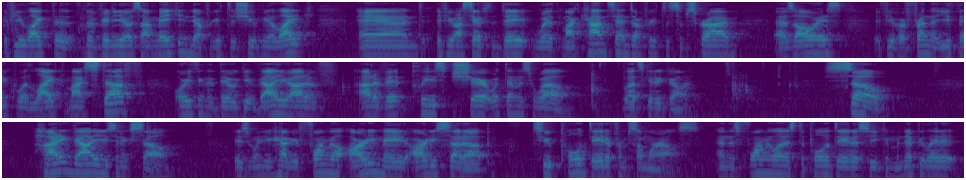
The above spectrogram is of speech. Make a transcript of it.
If you like the, the videos I'm making, don't forget to shoot me a like. And if you want to stay up to date with my content, don't forget to subscribe. As always, if you have a friend that you think would like my stuff, or you think that they would get value out of out of it, please share it with them as well. Let's get it going. So, hiding values in Excel is when you have your formula already made, already set up to pull data from somewhere else. And this formula is to pull the data so you can manipulate it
